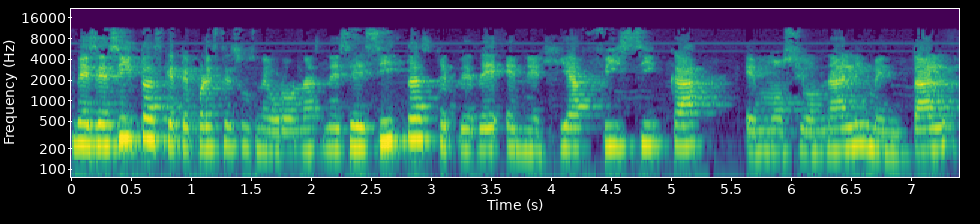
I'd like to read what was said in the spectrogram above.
necesitas que te preste sus neuronas, necesitas que te dé energía física, emocional y mental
